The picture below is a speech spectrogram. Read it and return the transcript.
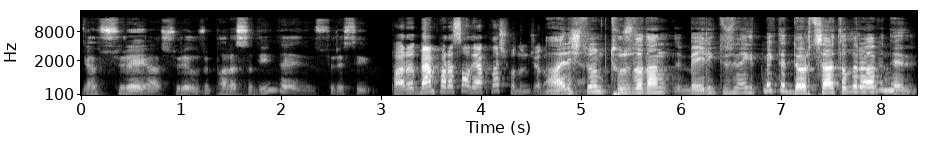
Ya süre ya süre uzun. Parası değil de süresi Para, ben parasal yaklaşmadım canım. Hayır işte oğlum Tuzla'dan Beylikdüzü'ne gitmek de 4 saat alır abi ne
